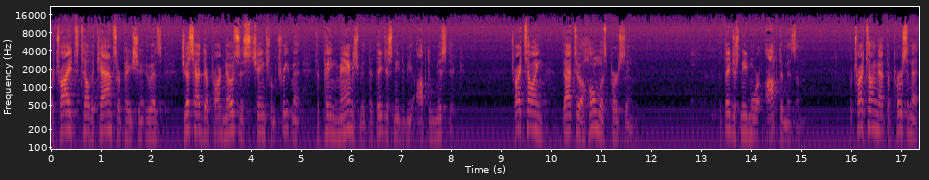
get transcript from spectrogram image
Or try to tell the cancer patient who has just had their prognosis changed from treatment to pain management that they just need to be optimistic. Try telling that to a homeless person that they just need more optimism. Or try telling that the person that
